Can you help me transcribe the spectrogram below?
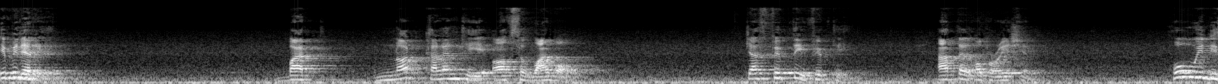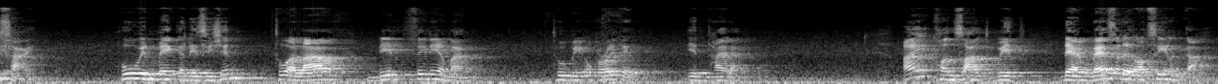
immediately, but not guarantee of survival. Just 50-50 after operation. Who will decide? Who will make a decision? to allow this senior man to be operated in Thailand. I consult with the ambassador of Sri Lanka.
